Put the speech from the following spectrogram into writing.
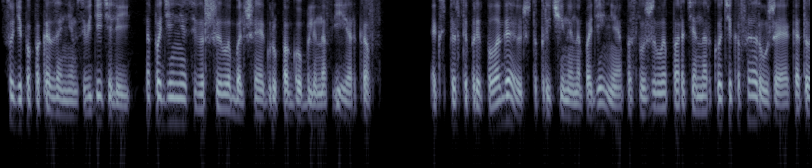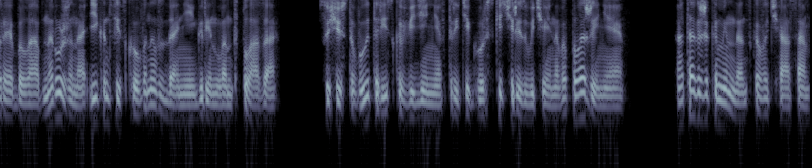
Судя по показаниям свидетелей, нападение совершила большая группа гоблинов и эрков. Эксперты предполагают, что причиной нападения послужила партия наркотиков и оружия, которая была обнаружена и конфискована в здании Гринланд Плаза. Существует риск введения в Третьегорске чрезвычайного положения, а также комендантского часа.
